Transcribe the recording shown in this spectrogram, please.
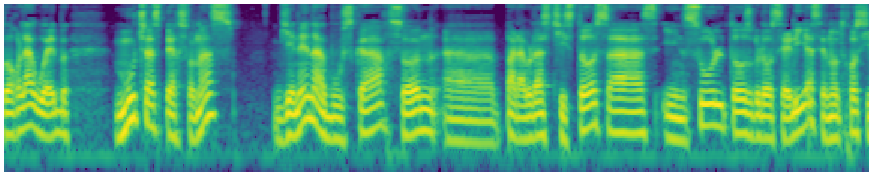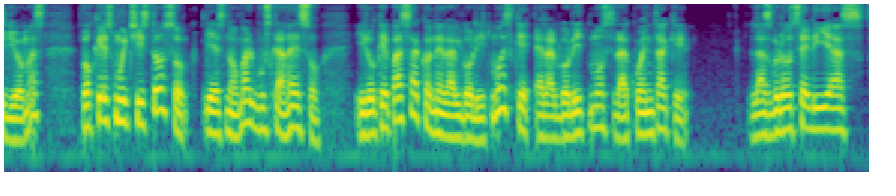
por la web, muchas personas vienen a buscar son ah, palabras chistosas, insultos, groserías en otros idiomas, porque es muy chistoso y es normal buscar eso. Y lo que pasa con el algoritmo es que el algoritmo se da cuenta que las groserías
